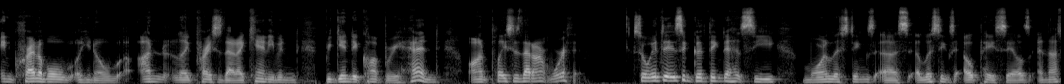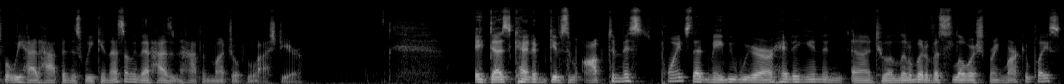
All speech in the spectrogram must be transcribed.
incredible you know un, like prices that I can't even begin to comprehend on places that aren't worth it. So it is a good thing to see more listings, uh, listings outpace sales, and that's what we had happen this weekend. That's something that hasn't happened much over the last year. It does kind of give some optimist points that maybe we are heading in and, uh, to a little bit of a slower spring marketplace,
